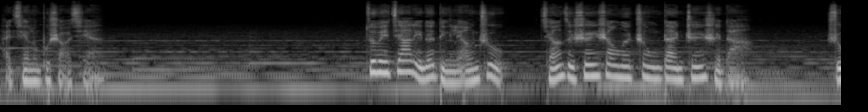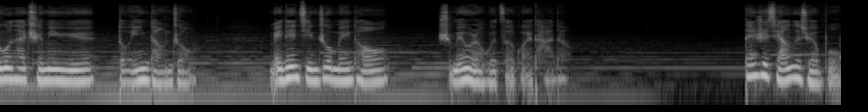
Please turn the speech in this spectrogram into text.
还欠了不少钱。作为家里的顶梁柱，强子身上的重担真是大。如果他沉迷于抖音当中，每天紧皱眉头，是没有人会责怪他的。但是强子却不。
